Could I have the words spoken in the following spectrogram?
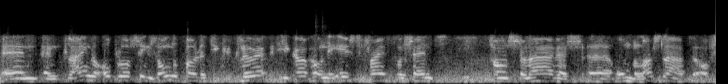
En een kleine oplossing zonder politieke kleur. Je kan gewoon de eerste 5% van salaris uh, onbelast laten, of 6%.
